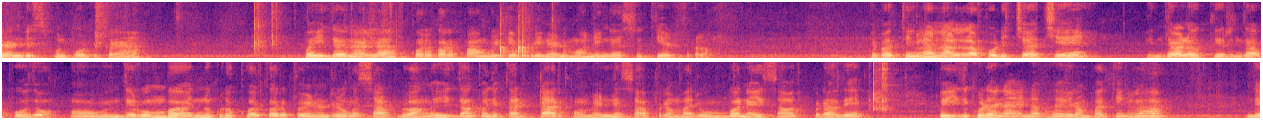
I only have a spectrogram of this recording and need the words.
ரெண்டு ஸ்பூன் போட்டுக்கிறேன். இப்போ இதை நல்லா குறை குறைப்பாக உங்களுக்கு எப்படி வேணுமோ நீங்கள் சுற்றி எடுத்துக்கலாம். இப்போ பார்த்திங்களா நல்லா பொடிச்சாச்சு. இந்த அளவுக்கு இருந்தால் போதும். வந்து ரொம்ப இன்னும் கூட குறை குறைப்பு வேணுன்றவங்க சாப்பிடுவாங்க. இதுதான் கொஞ்சம் கரெக்டாக இருக்கும். வெண்ணெய் சாப்பிட்ற மாதிரி ரொம்ப நைஸாக இருக்கக்கூடாது. இப்போ இது கூட நான் என்ன செய்கிறேன் பார்த்தீங்களா? இந்த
